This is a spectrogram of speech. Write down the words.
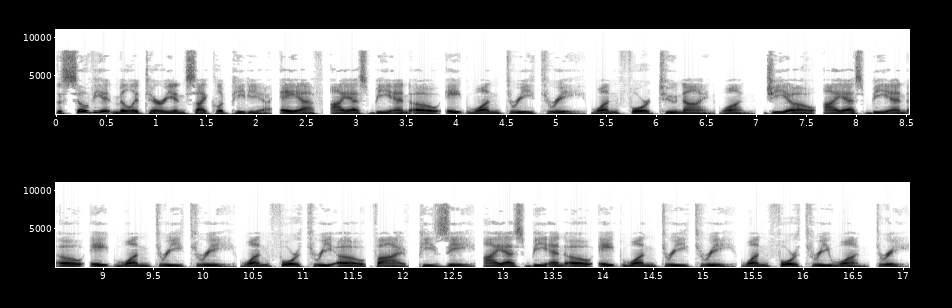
the Soviet Military Encyclopedia, AF, ISBN 0-8133-1429-1, GO, ISBN 0-8133-1430-5, PZ, ISBN 0-8133-1431-3.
